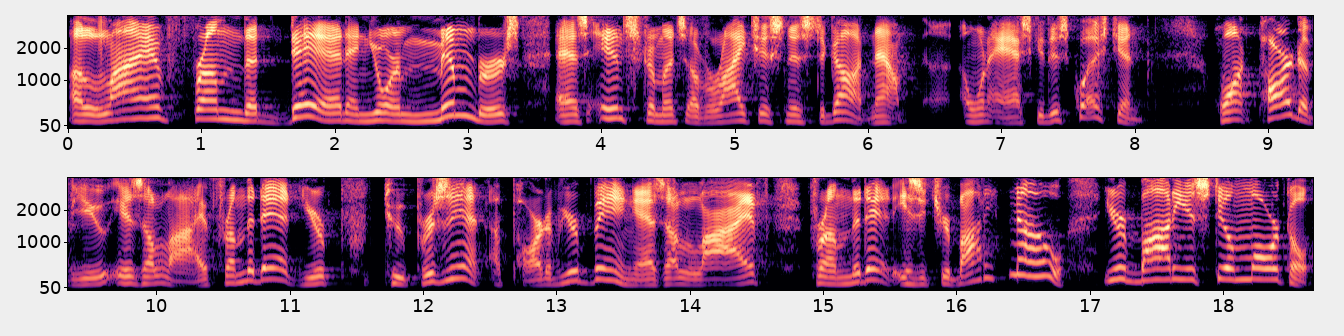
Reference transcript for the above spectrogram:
alive from the dead and your members as instruments of righteousness to God. Now, I want to ask you this question what part of you is alive from the dead? You're to present a part of your being as alive from the dead. Is it your body? No. Your body is still mortal.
